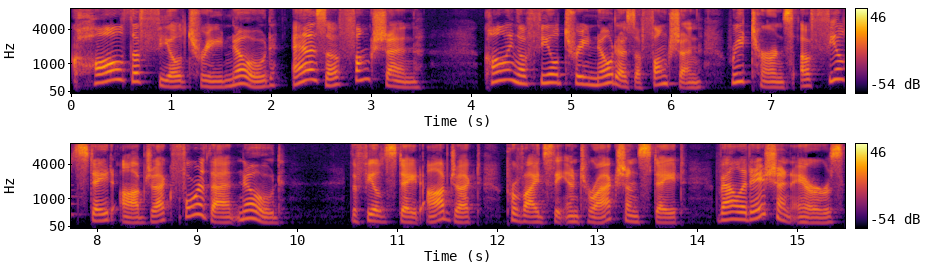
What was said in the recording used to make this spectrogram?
call the field tree node as a function. Calling a field tree node as a function returns a field state object for that node. The field state object provides the interaction state, validation errors,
